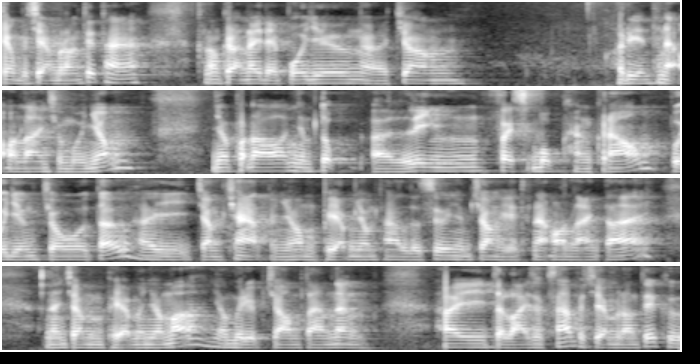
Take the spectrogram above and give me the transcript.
ចឹងបញ្ជាក់ម្ដងទៀតថាក្នុងករណីដែលពួកយើងចង់រៀនថ្នាក់អនឡាញជាមួយខ្ញុំ ខ្ញុំផ្ដល់ខ្ញុំទុក link Facebook ខាងក្រោមពួកយើងចូលទៅហើយចាំឆាតខ្ញុំប្រាប់ខ្ញុំថាលើសឿខ្ញុំចង់រៀនថ្នាក់អនឡាញតែហ្នឹងចាំប្រាប់ខ្ញុំមកខ្ញុំរៀបចំតាមហ្នឹងហើយតម្លៃសិក្សាបញ្ជាក់ម្ដងទៀតគឺ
